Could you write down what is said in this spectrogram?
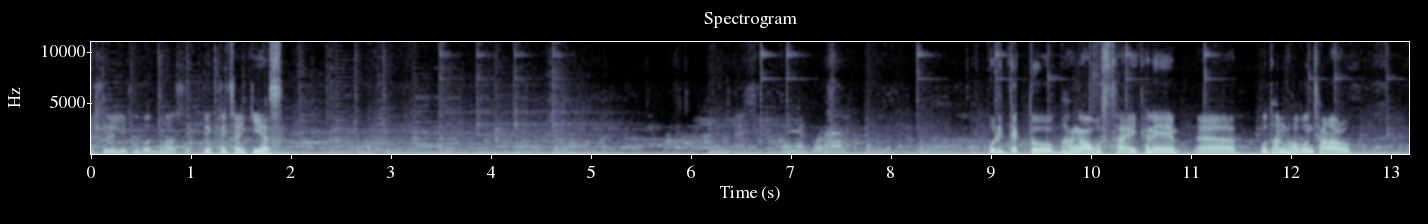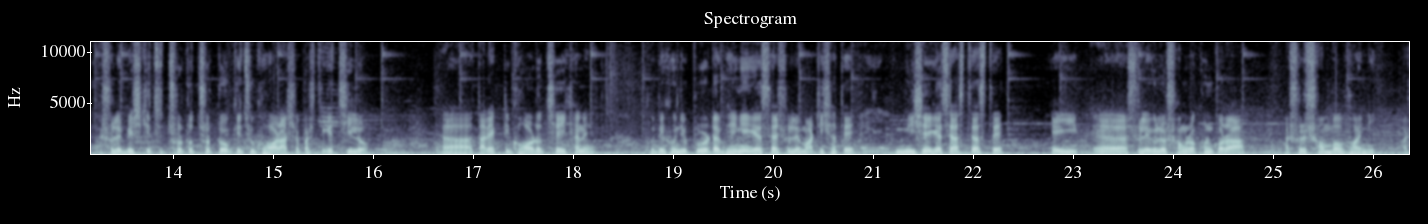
আসলে লিপিবদ্ধ আছে। দেখতে চাই কি আছে। হ্যাঁ। পরিত্যক্ত ভাঙা অবস্থায় এখানে প্রধান ভবন ছাড়াও আসলে বেশ কিছু ছোট ছোট কিছু ঘর আশেপাশ থেকে ছিল। তার একটি ঘর হচ্ছে এইখানে তো দেখুন যে পুরোটা ভেঙে গেছে আসলে মাটির সাথে। মিশে গেছে আস্তে আস্তে, এই আসলে এগুলো সংরক্ষণ করা আসলে সম্ভব হয়নি। আর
